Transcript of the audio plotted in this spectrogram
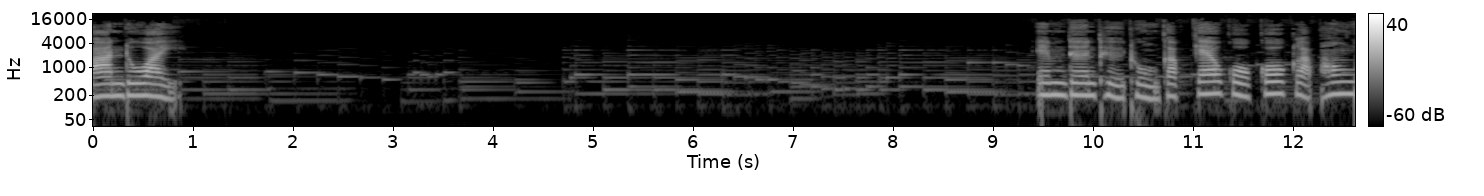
บ้านด้วย เอ็มเดินถือถุงกับแก้วโกโก้กลับห้องเ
